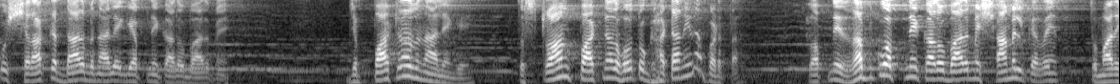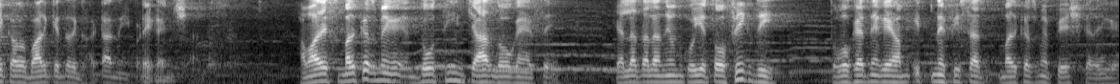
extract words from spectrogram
کو شراکت دار بنا لیں گے اپنے کاروبار میں، جب پارٹنر بنا لیں گے، تو اسٹرانگ پارٹنر ہو تو گھاٹا نہیں نہ پڑتا۔ تو اپنے رب کو اپنے کاروبار میں شامل کر رہے ہیں، تمہارے کاروبار کے اندر گھاٹا نہیں پڑے گا انشاءاللہ۔ ہمارے اس مرکز میں دو تین چار لوگ ہیں ایسے کہ اللہ تعالیٰ نے ان کو یہ توفیق دی، تو وہ کہتے ہیں کہ ہم اتنے فیصد مرکز میں پیش کریں گے۔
